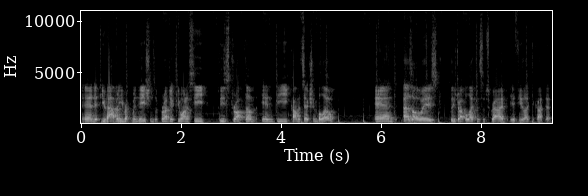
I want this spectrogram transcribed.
And if you have any recommendations of projects you want to see, please drop them in the comment section below. And as always, please drop a like and subscribe if you like the content.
